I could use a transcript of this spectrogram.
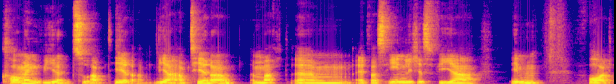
kommen wir zu Aptera. Ja, Aptera macht ähm, etwas ähnliches, wie ja im Ford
